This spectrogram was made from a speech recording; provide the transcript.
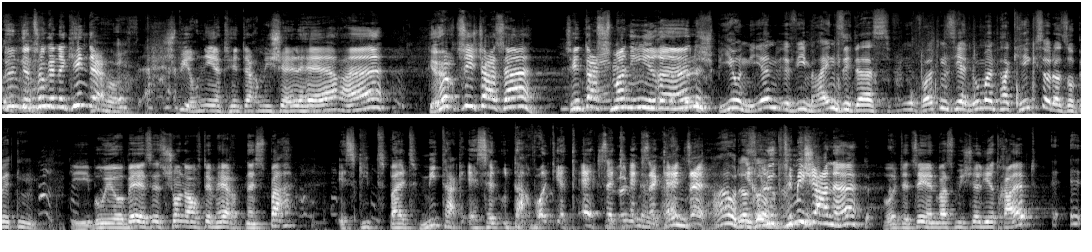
Ungezogene Kinder! Spioniert hinter Michelle her, hä? Gehört sich das, hä? Sind das Manieren? Spionieren? Wie meinen Sie das? Wir wollten Sie ja nur mal ein paar Kekse oder so bitten. Die Bouillabaisse ist schon auf dem Herd, n'est-ce pas? Es gibt bald Mittagessen und da wollt ihr Kekse, Kekse, Kekse! Ja, oder ihr so. lügt mich an, hä? Wolltet sehen, was Michelle hier treibt? Äh,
